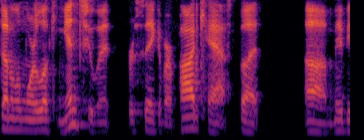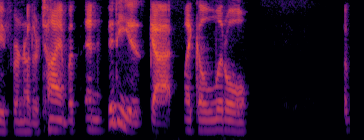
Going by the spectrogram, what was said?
done a little more looking into it for sake of our podcast, but uh, maybe for another time. But Nvidia's got like a little a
